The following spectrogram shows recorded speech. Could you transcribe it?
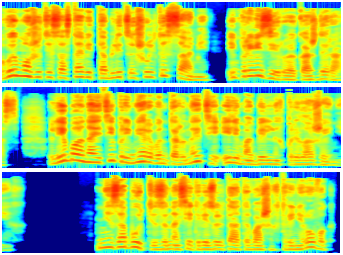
Вы можете составить таблицы Шульты сами, импровизируя каждый раз, либо найти примеры в интернете или мобильных приложениях. Не забудьте заносить результаты ваших тренировок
